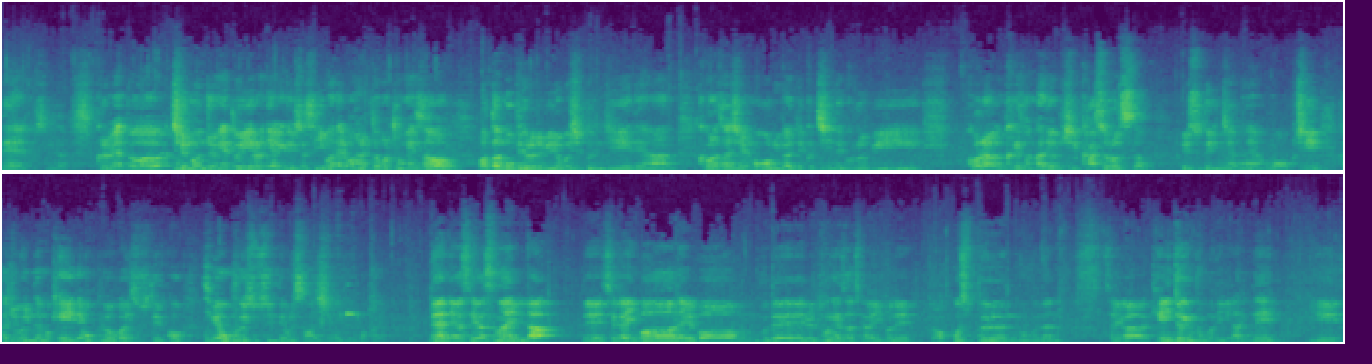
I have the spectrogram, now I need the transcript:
네, 좋습니다. 그러면 또 질문 중에 또 이런 이야기도 있었어요. 이번 앨범 활동을 통해서 어떤 목표를 좀 이루고 싶은지에 대한 그건 사실 뭐 우리가 이제 끝이 있는 그룹이 거랑은 크게 상관이 없이 가수로서 일 수도 있잖아요. 뭐 혹시 가지고 있는 뭐 개인의 목표가 있을 수도 있고 팀의 목표가 있을 수 있는데 우리 성원 씨가 얘기해 볼까요? 네 안녕하세요 승환입니다. 네 제가 이번 앨범 무대를 통해서 제가 이번에 좀 얻고 싶은 부분은 제가 개인적인 부분이긴 한데 이게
